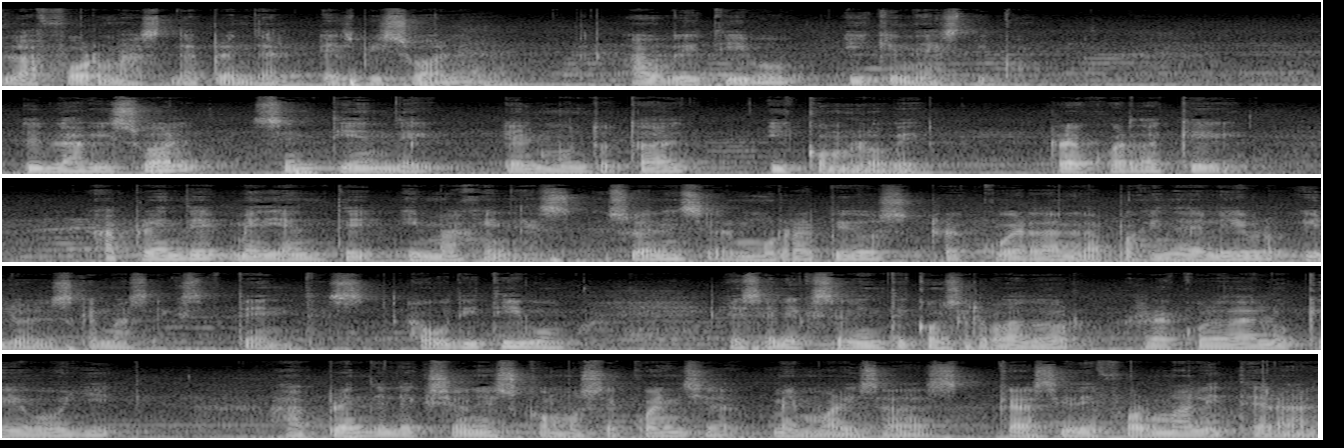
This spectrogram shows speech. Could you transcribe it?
las formas de aprender es visual, auditivo y kinéstico. La visual se entiende el mundo tal y como lo ve. Recuerda que aprende mediante imágenes. Suelen ser muy rápidos, recuerdan la página del libro y los esquemas existentes. Auditivo es el excelente conservador, recuerda lo que oye, aprende lecciones como secuencia memorizadas casi de forma literal.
